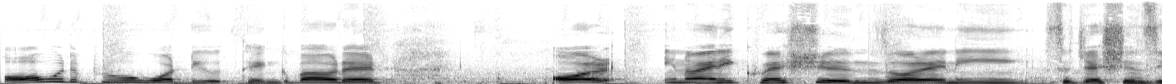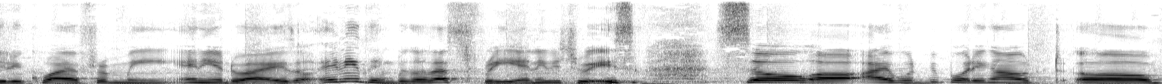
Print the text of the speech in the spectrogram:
or would approve. What do you think about it? Or you know any questions or any suggestions you require from me, any advice or anything because that's free any which ways. So uh, I would be putting out a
